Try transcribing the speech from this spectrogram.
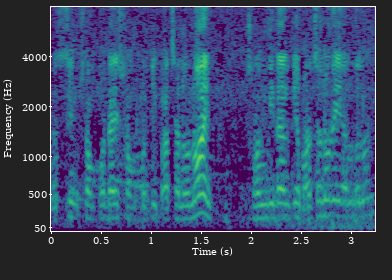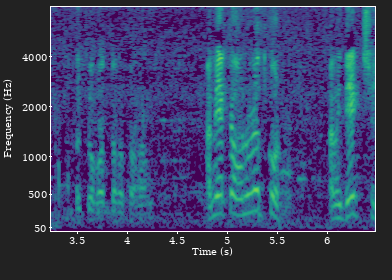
মুসলিম সম্প্রদায়ের সম্পত্তি বাঁচানো নয়, সংবিধানকে বাঁচানোর এই আন্দোলন ঐক্যবদ্ধ হতে হবে। আমি একটা অনুরোধ করব, আমি দেখছি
